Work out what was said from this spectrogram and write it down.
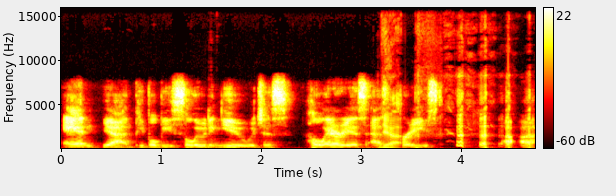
And yeah, people be saluting you, which is hilarious as yeah. a priest. uh,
